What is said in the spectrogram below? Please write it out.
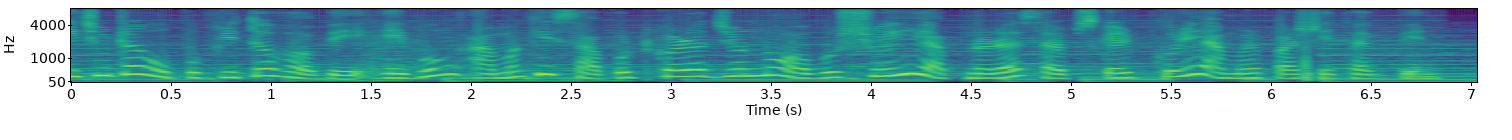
কিছুটা উপকৃত হবে এবং আমাকে সাপোর্ট করার জন্য অবশ্যই আপনারা সাবস্ক্রাইব করে আমার পাশে থাকবেন।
